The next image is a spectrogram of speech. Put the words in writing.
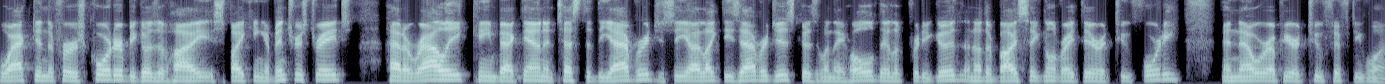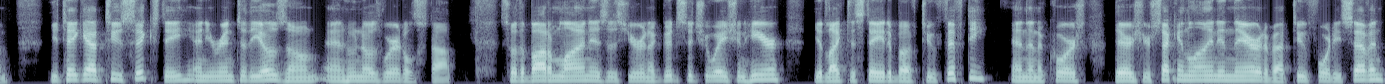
whacked in the first quarter because of high spiking of interest rates, had a rally, came back down and tested the average. You see, I like these averages because when they hold, they look pretty good. Another buy signal right there at 240. And now we're up here at 251. You take out 260 and you're into the ozone and who knows where it'll stop. So the bottom line is, is you're in a good situation here. You'd like to stay at above 250. And then of course, there's your second line in there at about 247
